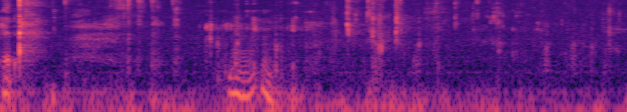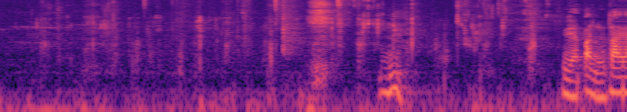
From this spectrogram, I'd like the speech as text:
เผ็ดเหลือปั่นหรือไทย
